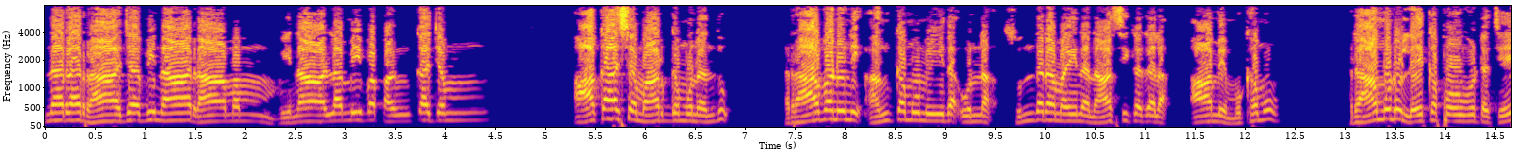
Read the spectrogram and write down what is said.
నరరాజ వినా రామం వినాళమివ పంకజం. ఆకాశ మార్గమునందు రావణుని అంకము మీద ఉన్న సుందరమైన నాసిక గల ఆమె ముఖము రాముడు లేకపోవుటచే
